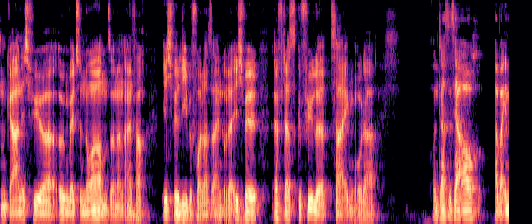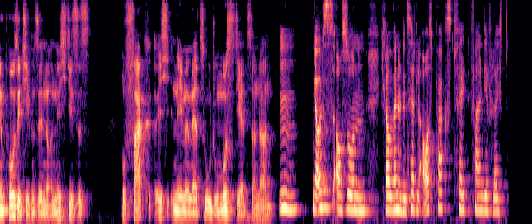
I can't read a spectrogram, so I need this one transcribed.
und gar nicht für irgendwelche Normen, sondern einfach, ich will liebevoller sein oder ich will öfters Gefühle zeigen oder und das ist ja auch, aber in einem positiven Sinne und nicht dieses, oh fuck, ich nehme mehr zu, du musst jetzt, sondern Ja, und es ist auch so ein, ich glaube, wenn du den Zettel auspackst, fällt, fallen dir vielleicht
